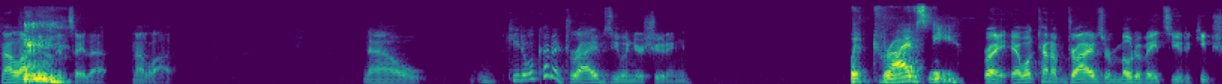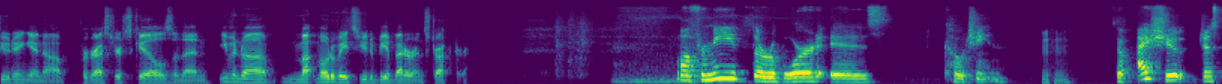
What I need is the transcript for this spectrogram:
Not a lot of people can say that. Not a lot. Now, Keita, what kind of drives you in your shooting? What drives me? Right. Yeah. What kind of drives or motivates you to keep shooting and uh, progress your skills, and then even uh, motivates you to be a better instructor? Well, for me, the reward is coaching. Mm-hmm. So I shoot just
